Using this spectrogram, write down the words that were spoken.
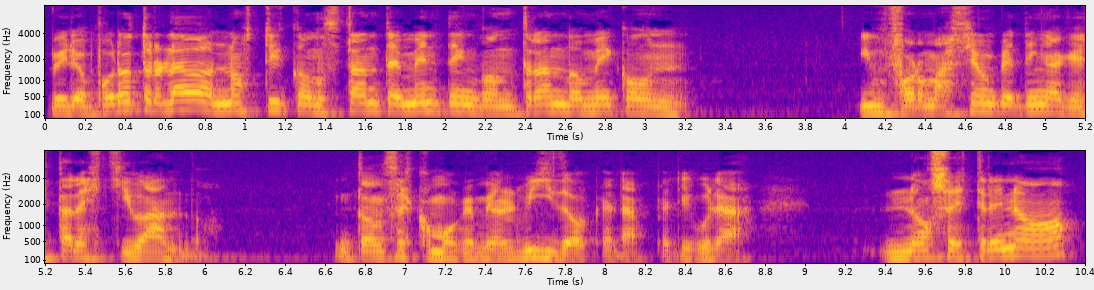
pero por otro lado no estoy constantemente encontrándome con información que tenga que estar esquivando. Entonces como que me olvido que la película no se estrenó.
